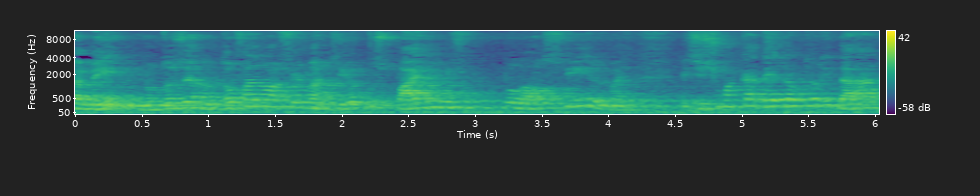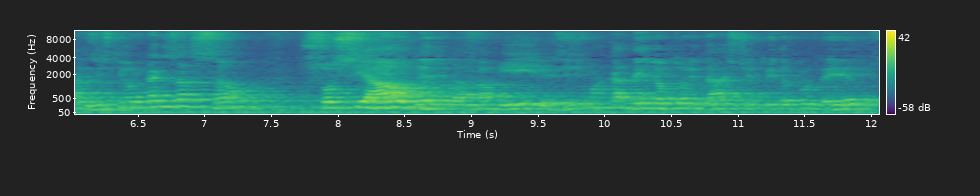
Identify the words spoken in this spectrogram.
Também, não estou dizendo, não estou fazendo uma afirmativa para os pais manipular os filhos, mas existe uma cadeia de autoridade, existe organização social dentro da família, existe uma cadeia de autoridade instituída por Deus.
